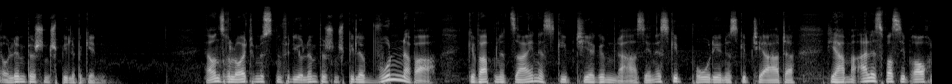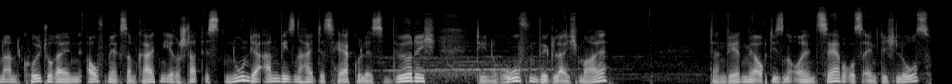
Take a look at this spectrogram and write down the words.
Olympischen Spiele beginnen. Ja, unsere Leute müssten für die Olympischen Spiele wunderbar gewappnet sein. Es gibt hier Gymnasien, es gibt Podien, es gibt Theater. Die haben alles, was sie brauchen an kulturellen Aufmerksamkeiten. Ihre Stadt ist nun der Anwesenheit des Herkules würdig. Den rufen wir gleich mal. Dann werden wir auch diesen ollen Cerberus endlich los.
